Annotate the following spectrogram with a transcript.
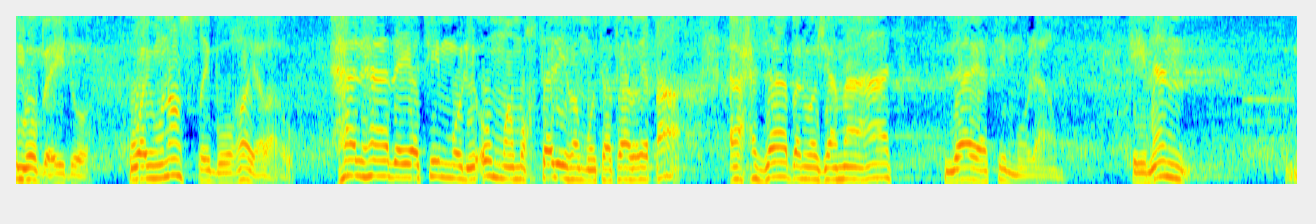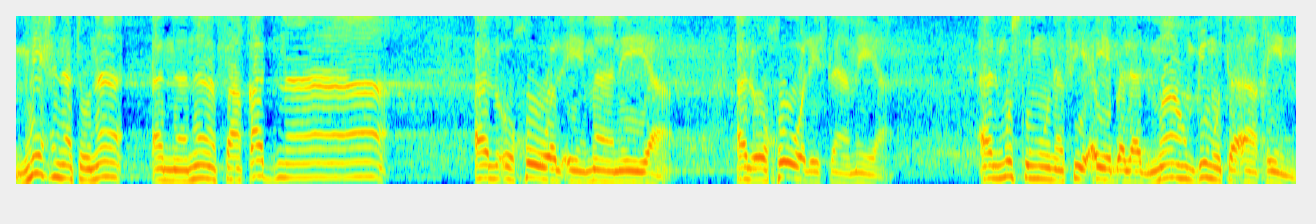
يبعدوا وينصبوا غيره. هل هذا يتم لأمة مختلفة متفرقة؟ أحزابا وجماعات لا يتم لهم. إذا محنتنا أننا فقدنا الأخوة الإيمانية الأخوة الإسلامية. المسلمون في أي بلد ما هم بمتآخين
